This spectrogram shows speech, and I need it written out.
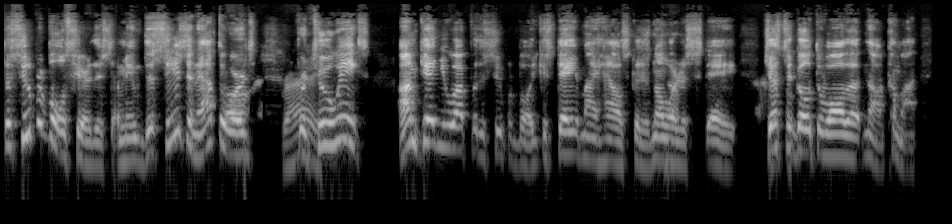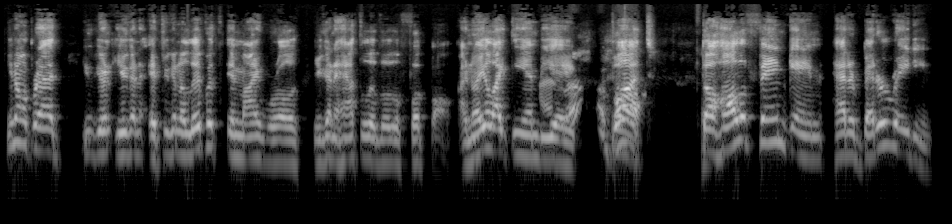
The Super Bowl's here this. I mean, this season afterwards for Right. two weeks. I'm getting you up for the Super Bowl. You can stay at my house because there's nowhere to stay. Just to go through all the no, come on. You know, Brad, you, you're you're gonna if you're gonna live with in my world, you're gonna have to live a little football. I know you like the NBA, but the Hall of Fame game had a better rating.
